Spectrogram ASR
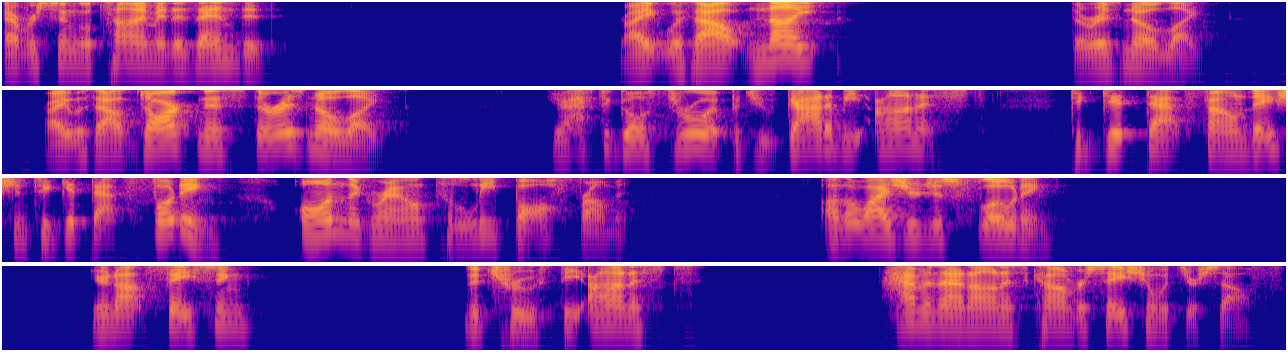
Every single time it has ended. Right? Without night, there is no light. Right? Without darkness, there is no light. You have to go through it, but you've got to be honest to get that foundation, to get that footing on the ground to leap off from it. Otherwise, you're just floating. You're not facing the truth, the honest, having that honest conversation with yourself.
